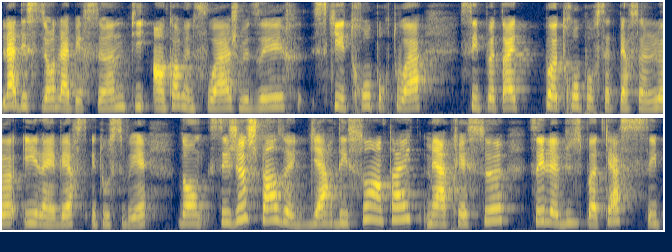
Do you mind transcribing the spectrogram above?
la décision de la personne. Puis encore une fois, je veux dire, ce qui est trop pour toi, c'est peut-être pas trop pour cette personne-là et l'inverse est aussi vrai. Donc, c'est juste, je pense, de garder ça en tête, mais après ça, tu sais, le but du podcast, c'est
